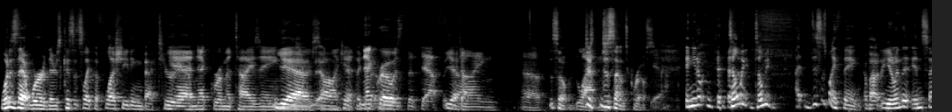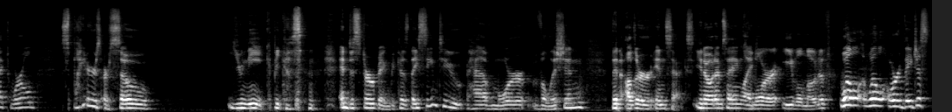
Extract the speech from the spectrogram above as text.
what is that word? There's because it's like the flesh-eating bacteria. Yeah, necromatizing. Yeah, or something oh, I like can't that. think of it. Necro is the death, Yeah. dying. Uh, So just, just sounds gross. Yeah. And you know, tell me, tell me, I, this is my thing about you know in the insect world, spiders are so unique because and disturbing because they seem to have more volition than other insects. You know what I'm saying? Like, more evil motive. well, well, or they just.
